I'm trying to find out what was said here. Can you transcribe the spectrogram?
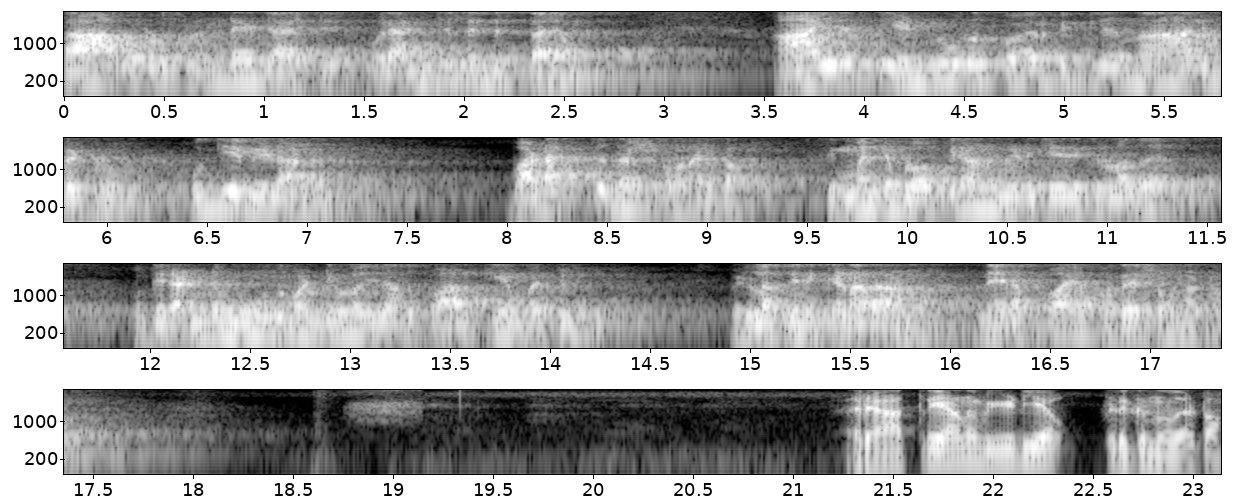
ടാർ റോഡ് ഫ്രണ്ടേജ് ആയിട്ട് ഒരു അഞ്ച് സെന്റ് സ്ഥലം ആയിരത്തി എണ്ണൂറ് സ്ക്വയർ ഫീറ്റിൽ നാല് ബെഡ്റൂം പുതിയ വീടാണ്. വടക്ക് ദർശനമാണ് കേട്ടോ. സിമന്റ് ബ്ലോക്കിലാണ് വീട് ചെയ്തിട്ടുള്ളത്. നമുക്ക് രണ്ട് മൂന്ന് വണ്ടികളും അതിനകത്ത് പാർക്ക് ചെയ്യാൻ പറ്റും. വെള്ളത്തിന് കിണറാണ്. നിരപ്പായ പ്രദേശമാണ് കേട്ടോ. രാത്രിയാണ് വീഡിയോ എടുക്കുന്നത് കേട്ടോ.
